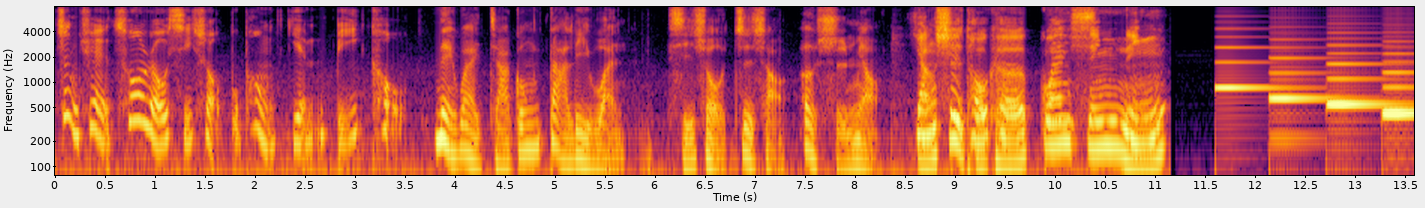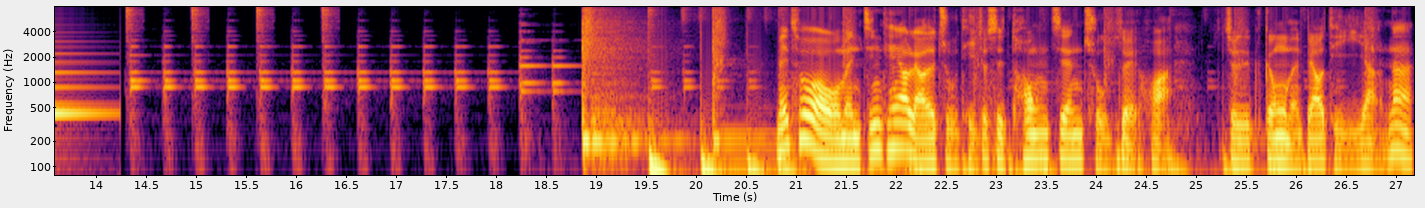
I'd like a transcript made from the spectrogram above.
正确搓揉洗手，不碰眼鼻口。内外夹攻大力丸，洗手至少二十秒。杨氏头壳关心您。没错，我们今天要聊的主题就是通奸除罪化。就是跟我们标题一样，那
